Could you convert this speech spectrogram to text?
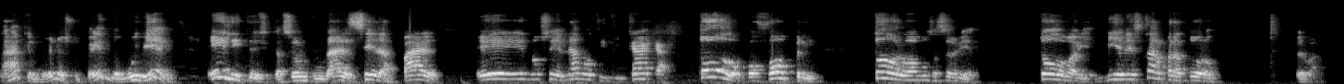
Ah, qué bueno, estupendo, muy bien. Electrificación rural, Sedapal, eh, no sé, Lago Titicaca, todo, COFOPRI, todo lo vamos a hacer bien. Todo va bien. Bienestar para todos los peruanos.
